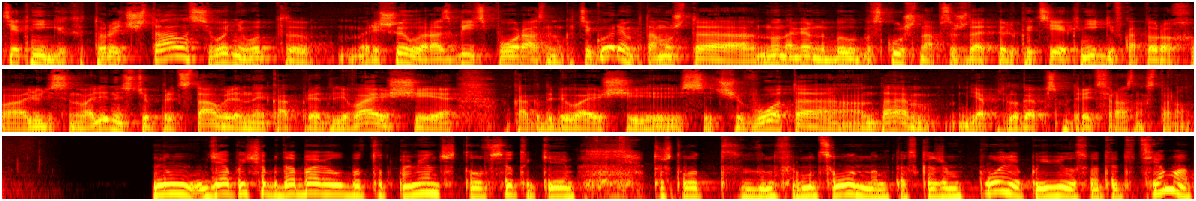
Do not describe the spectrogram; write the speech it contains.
те книги, которые читал, сегодня вот э, решил разбить по разным категориям, потому что, ну, наверное, было бы скучно обсуждать только те книги, в которых а, люди с инвалидностью представлены как преодолевающие, как добивающиеся чего-то, да, я предлагаю посмотреть с разных сторон. Ну, я бы еще добавил бы тот момент, что все-таки то, что вот в информационном, так скажем, поле появилась вот эта тема,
